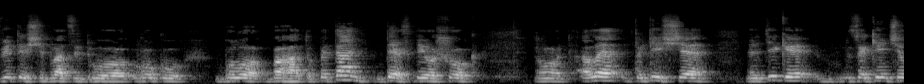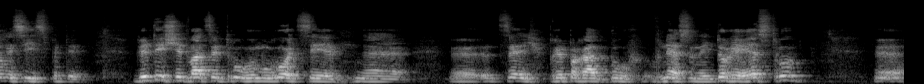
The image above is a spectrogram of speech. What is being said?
2022 року було багато питань, де ж біошок. От. Але тоді ще е, тільки закінчились іспити. У 2022 році е, е, цей препарат був внесений до реєстру е,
